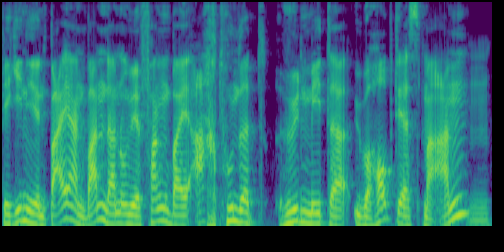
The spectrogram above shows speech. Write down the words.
wir gehen hier in Bayern wandern und wir fangen bei 800 Höhenmeter überhaupt erstmal an. Mhm.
